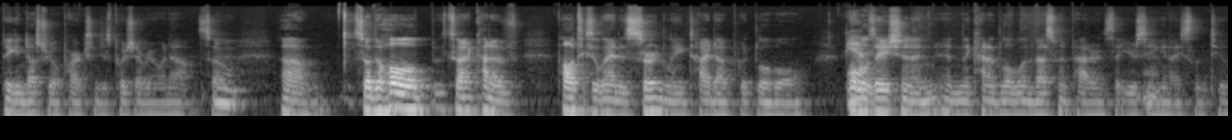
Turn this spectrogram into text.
big industrial parks and just push everyone out. So. mm. Um, so the whole kind of politics of land is certainly tied up with global Yeah. globalization and, and the kind of global investment patterns that you're seeing in Iceland too.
